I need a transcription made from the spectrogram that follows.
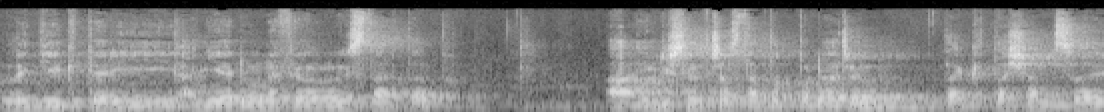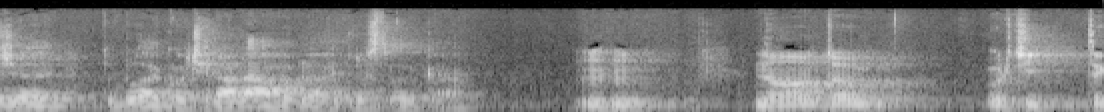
lidi, kteří ani jednou nefilmovali startup. A i když se třeba startup podařil, tak ta šance, že to byla jako čirá náhoda, je dost velká. Mm-hmm. No, to Určitě,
